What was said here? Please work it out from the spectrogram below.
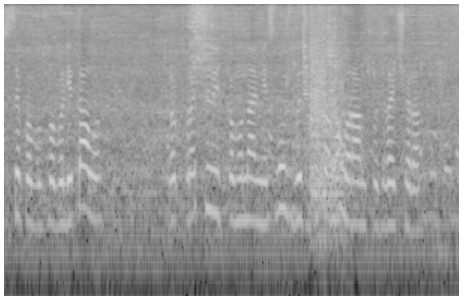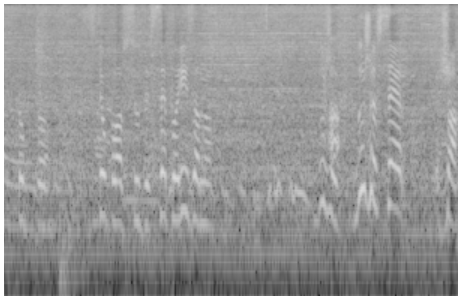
все пов- повилітало. Працюють комунальні служби з самого ранку, з вечора. Тобто стекла всюди, все порізано. Дуже, дуже все жах.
